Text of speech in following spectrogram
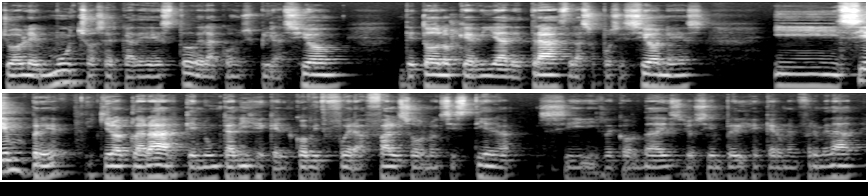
yo hablé mucho acerca de esto, de la conspiración, de todo lo que había detrás, de las oposiciones. Y siempre, y quiero aclarar que nunca dije que el COVID fuera falso o no existiera, si recordáis, yo siempre dije que era una enfermedad,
